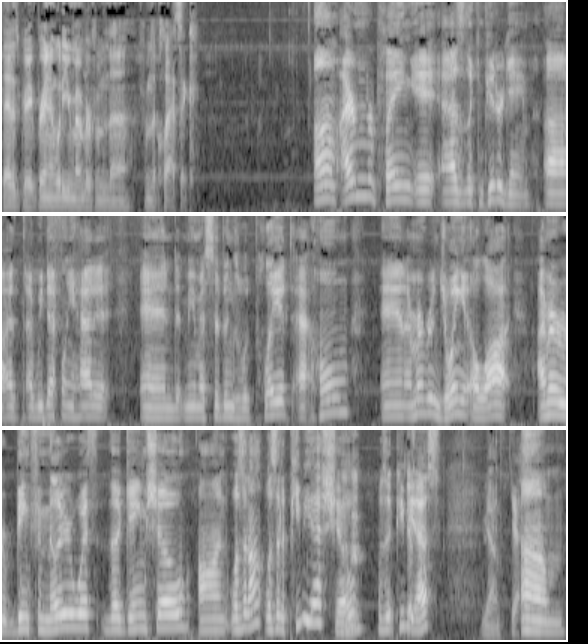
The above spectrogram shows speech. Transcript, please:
That is great, Brandon. What do you remember from the from the classic? Um, I remember playing it as the computer game. Uh, I, I, we definitely had it, and me and my siblings would play it at home, and I remember enjoying it a lot. I remember being familiar with the game show on was it on was it a PBS show? Was it PBS? Yeah. Yes. Um,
